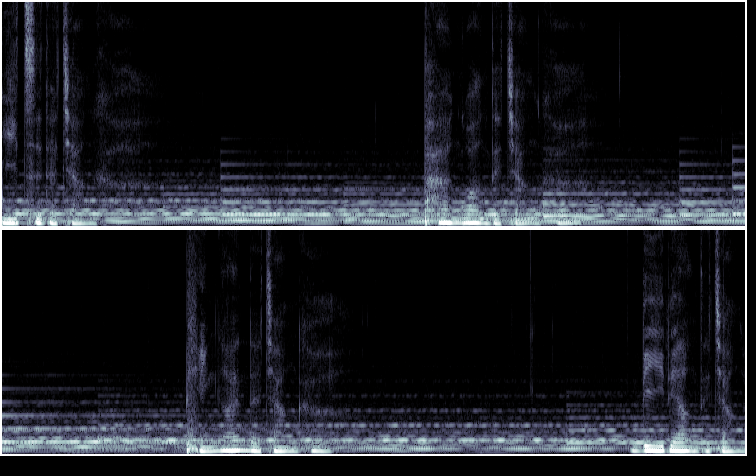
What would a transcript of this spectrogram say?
医治的江河，盼望的江河，力量的江河，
